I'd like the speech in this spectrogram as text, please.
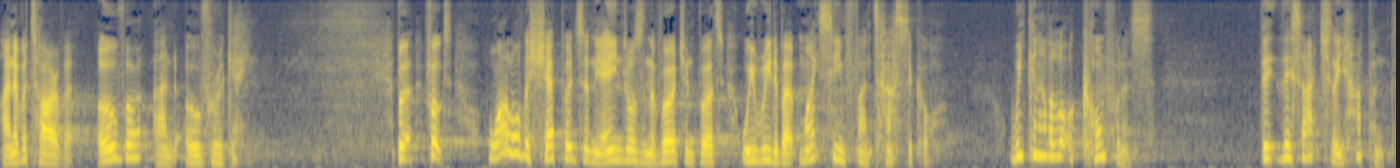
I never tire of it over and over again. But, folks, while all the shepherds and the angels and the virgin births we read about might seem fantastical, we can have a lot of confidence that this actually happened.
